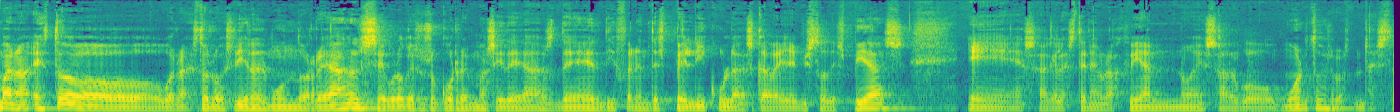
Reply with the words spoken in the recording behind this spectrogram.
Bueno, esto, bueno, esto es lo que sería en el mundo real. Seguro que se os ocurren más ideas de diferentes películas que habéis visto de espías. Eh, o sea que la estenografía no es algo muerto, es,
